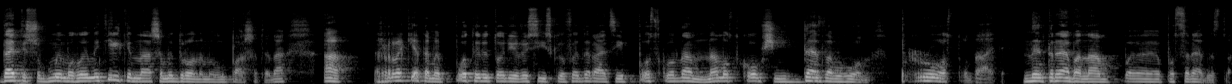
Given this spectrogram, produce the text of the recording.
Дайте, щоб ми могли не тільки нашими дронами лупашити, да, а ракетами по території Російської Федерації, по складам на Московщині, де завгодно. Просто дайте. Не треба нам е, посередництва.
